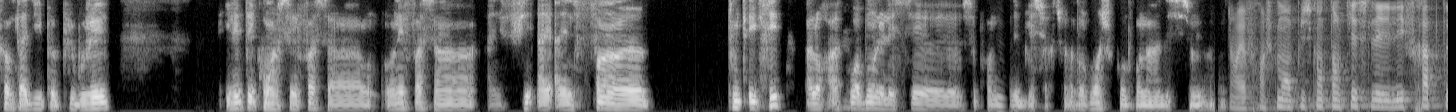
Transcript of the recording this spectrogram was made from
Comme tu as dit, il ne peut plus bouger il était coincé face à, on est face à, une, à une, fin euh, toute écrite. Alors à quoi bon le laisser euh, se prendre des blessures tu vois Donc moi je comprends la décision. Franchement, en plus quand t'encaisses les, les frappes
